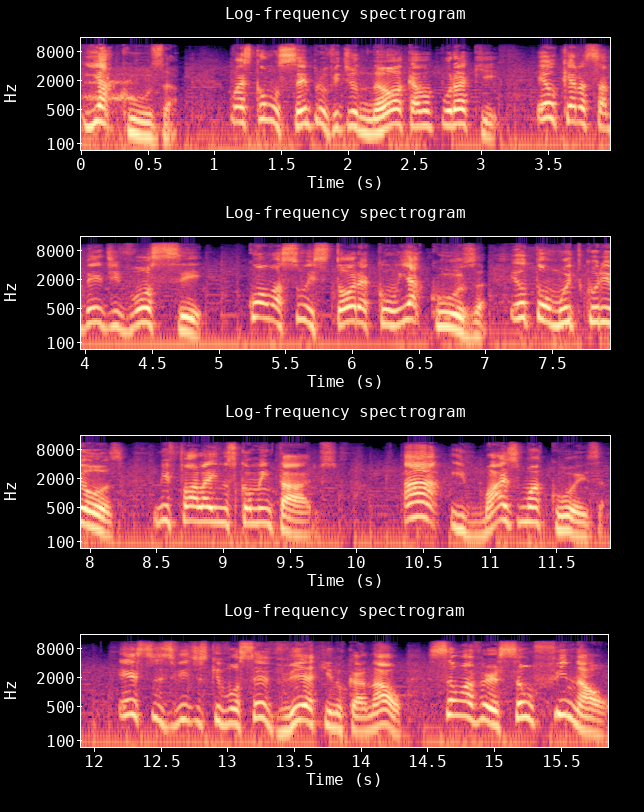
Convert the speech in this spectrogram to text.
Yakuza. Mas como sempre o vídeo não acaba por aqui. Eu quero saber de você. Qual a sua história com Yakuza? Eu tô muito curioso. Me fala aí nos comentários. Ah, e mais uma coisa. Esses vídeos que você vê aqui no canal são a versão final.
